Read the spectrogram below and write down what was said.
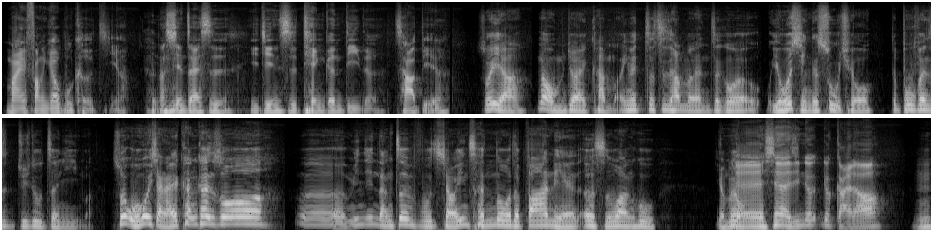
买房遥不可及啊，那现在是已经是天跟地的差别了。所以啊，那我们就来看嘛，因为这次他们这个游行的诉求的部分是居住正义嘛，所以我会想来看看说，呃，民进党政府小英承诺的八年二十万户有没有？诶，现在已经又又改了哦。嗯。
